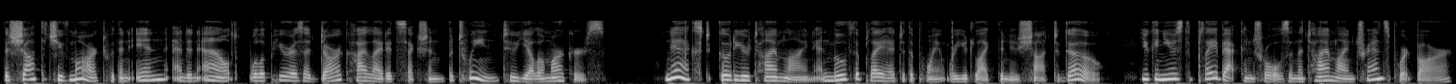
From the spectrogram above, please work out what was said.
The shot that you've marked with an in and an out will appear as a dark highlighted section between two yellow markers. Next, go to your timeline and move the playhead to the point where you'd like the new shot to go. You can use the playback controls in the timeline transport bar,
